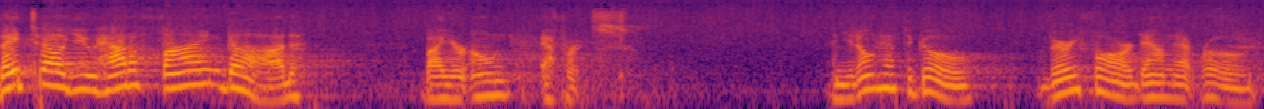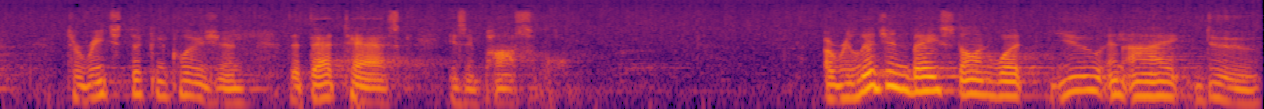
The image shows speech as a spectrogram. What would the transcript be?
They tell you how to find God by your own efforts. And you don't have to go very far down that road to reach the conclusion that that task is impossible. A religion based on what you and I do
